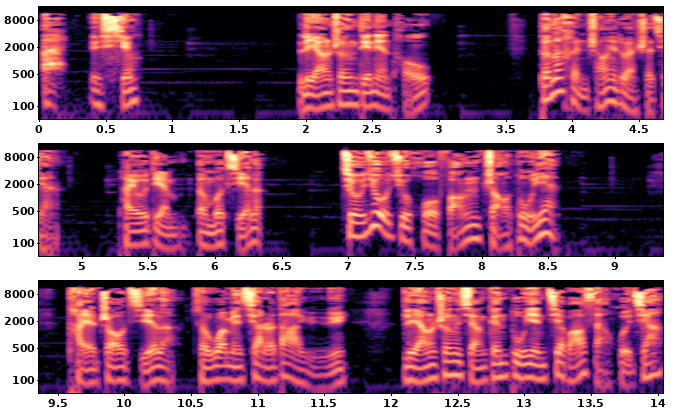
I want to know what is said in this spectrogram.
哎，行。李阳生点点头，等了很长一段时间，他有点等不及了，就又去伙房找杜燕。他也着急了，在外面下着大雨，李阳生想跟杜燕借把伞回家。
